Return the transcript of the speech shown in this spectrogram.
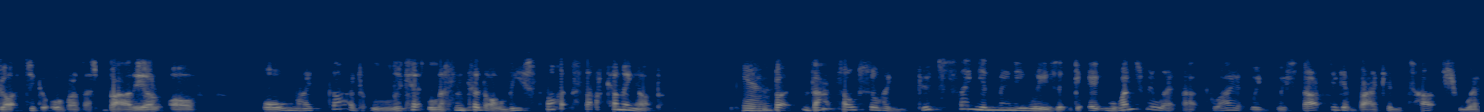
got to go over this barrier of, oh my God, look at, listen to all these thoughts that are coming up. Yeah. But that's also a good thing in many ways. It, it, once we let that quiet, we, we start to get back in touch with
